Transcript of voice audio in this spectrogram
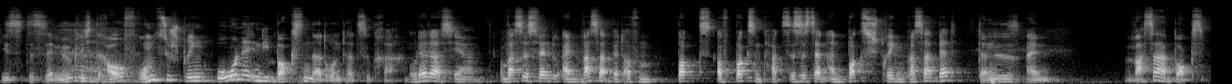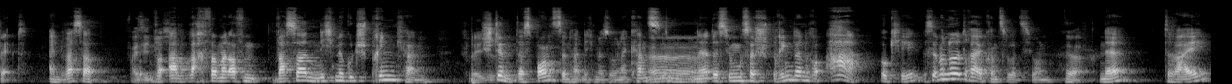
das es ermöglicht, Ah. drauf rumzuspringen, ohne in die Boxen darunter zu krachen. Oder das, ja. Und was ist, wenn du ein Wasserbett auf, Box, auf Boxen packst? Ist es dann ein Boxspring-Wasserbett? Dann ist es ein Wasserboxbett. Ein Wasser. Weiß ich nicht. Ach, weil man auf dem Wasser nicht mehr gut springen kann. Vielleicht Stimmt, das bounce dann halt nicht mehr so. Und dann kannst Ah. du, ne, deswegen muss er springen dann raus. Ah, okay. Das ist immer nur eine Dreierkonstellation. Ja. Ne? Drei.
